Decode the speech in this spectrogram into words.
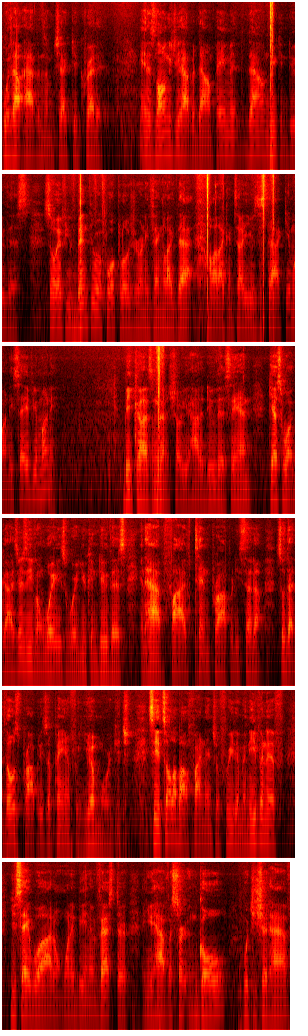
without having them check your credit. And as long as you have a down payment down, you can do this. So if you've been through a foreclosure or anything like that, all I can tell you is to stack your money, save your money because I'm going to show you how to do this. And guess what, guys? There's even ways where you can do this and have five, ten properties set up so that those properties are paying for your mortgage. See, it's all about financial freedom. And even if you say, well, I don't want to be an investor, and you have a certain goal, which you should have,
